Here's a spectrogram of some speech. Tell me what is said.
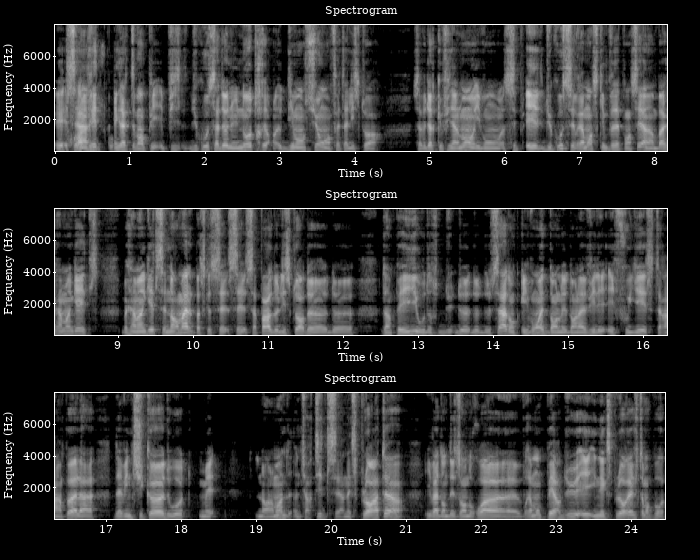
et c'est un rythme exactement. Puis, puis du coup, ça donne une autre dimension en fait à l'histoire. Ça veut dire que finalement, ils vont. Et du coup, c'est vraiment ce qui me faisait penser à un Benjamin Gates. Benjamin Gates, c'est normal parce que c'est, ça parle de l'histoire de, de- d'un pays ou de, de, de- de ça. Donc, ils vont être dans, les, dans la ville et, et fouiller, etc. Un peu à la Da Vinci Code ou autre. Mais normalement, Uncharted, c'est un explorateur. Il va dans des endroits euh, vraiment perdus et inexplorés justement pour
